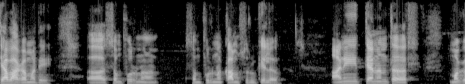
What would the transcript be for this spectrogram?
त्या भागामध्ये संपूर्ण संपूर्ण काम सुरू केलं. आणि त्यानंतर मग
